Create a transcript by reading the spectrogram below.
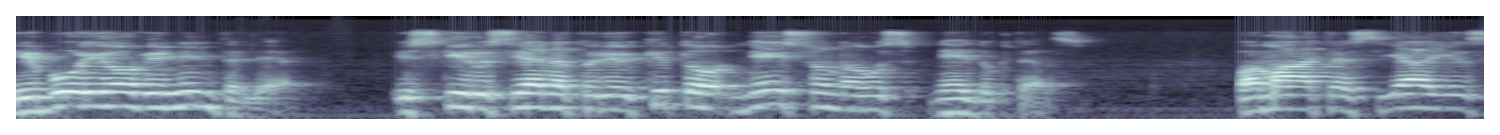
Ji buvo jo vienintelė, išskyrus ją neturėjo kito nei sunaus, nei dukters. Pamatęs ją jis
